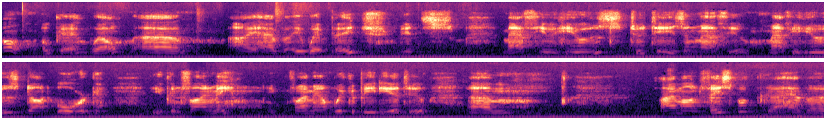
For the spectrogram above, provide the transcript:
Oh, okay. Well, um, I have a web page. It's Matthew Hughes, two T's in Matthew, matthewhughes.org. You can find me. You can find me on Wikipedia, too. Um, I'm on Facebook. I have a,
